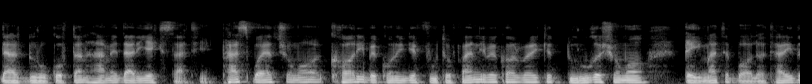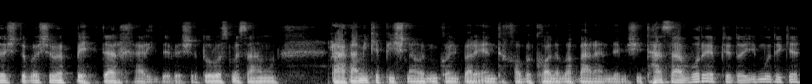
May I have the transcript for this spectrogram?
در دروغ گفتن همه در یک سطحی. پس باید شما کاری بکنید یه فوتوفنی به کار برید که دروغ شما قیمت بالاتری داشته باشه و بهتر خریده بشه. درست مثل همون رقمی که پیشنهاد می‌کنید برای انتخاب کالا و برنده میشید. تصور ابتدایی بوده که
